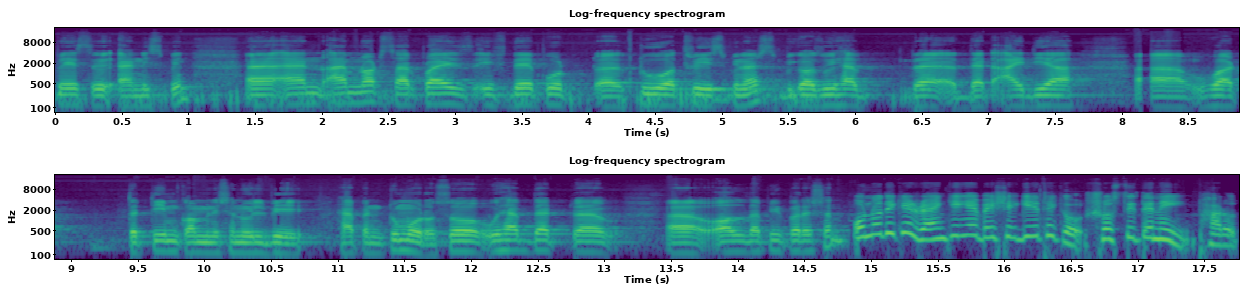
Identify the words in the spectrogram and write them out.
pace and spin, uh, and I'm not surprised if they put uh, two or three spinners because we have the, that idea uh, what the team combination will be happen tomorrow. So we have that. Uh, uh, all the preparation অন্যদিকে র্যাঙ্কিংয়ে বেশ এগিয়ে থেকেও স্বস্তিতে নেই ভারত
